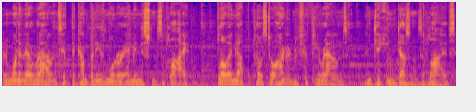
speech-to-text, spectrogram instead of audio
and one of their rounds hit the company's mortar ammunition supply, blowing up close to 150 rounds and taking dozens of lives.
